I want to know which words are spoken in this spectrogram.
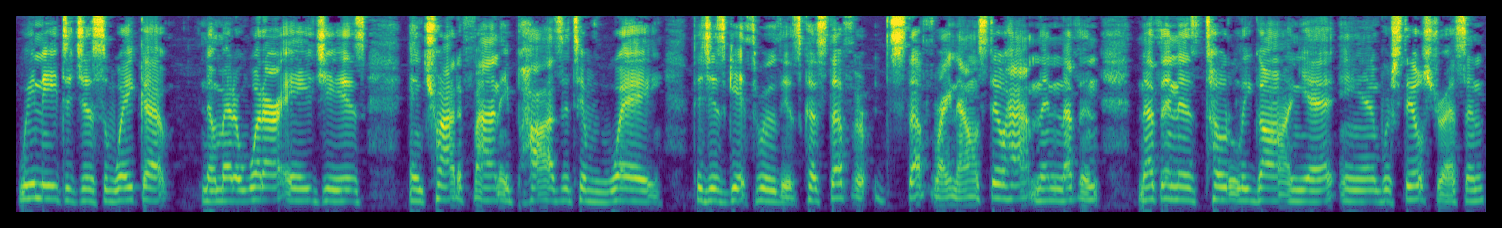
We need to just wake up no matter what our age is and try to find a positive way to just get through this. Because stuff stuff right now is still happening. Nothing nothing is totally gone yet and we're still stressing.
